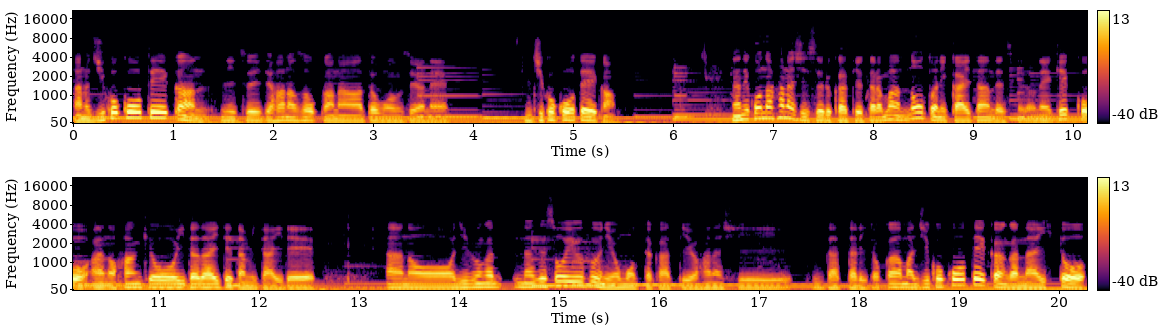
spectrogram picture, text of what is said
あの自己肯定感について話そうかなと思うんですよね。自己肯定感。なんでこんな話するかって言ったらまあノートに書いたんですけどね結構あの反響をいただいてたみたいであの自分がなぜそういうふうに思ったかっていう話だったりとか、まあ、自己肯定感がない人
